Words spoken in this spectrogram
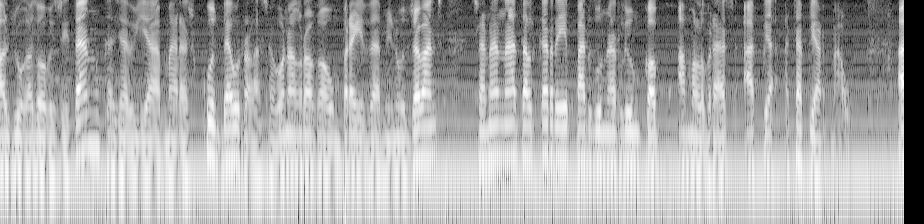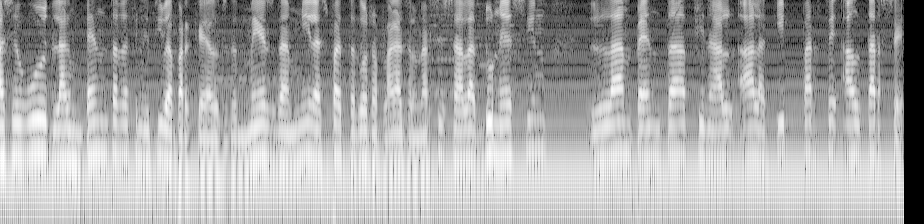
El jugador visitant, que ja havia merescut veure la segona groga un parell de minuts abans, se n'ha anat al carrer per donar-li un cop amb el braç a, Pi- a Xapi Arnau. Ha sigut l'empenta definitiva perquè els més de 1.000 espectadors aplegats al Narcís Sala donessin l'empenta final a l'equip per fer el tercer.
